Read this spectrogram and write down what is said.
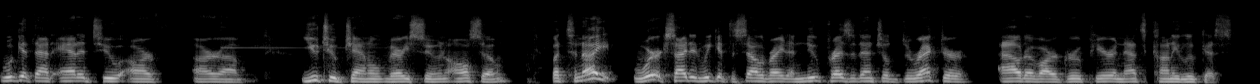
We'll get that added to our, our um, YouTube channel very soon also. But tonight, we're excited we get to celebrate a new presidential director out of our group here, and that's Connie Lucas.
